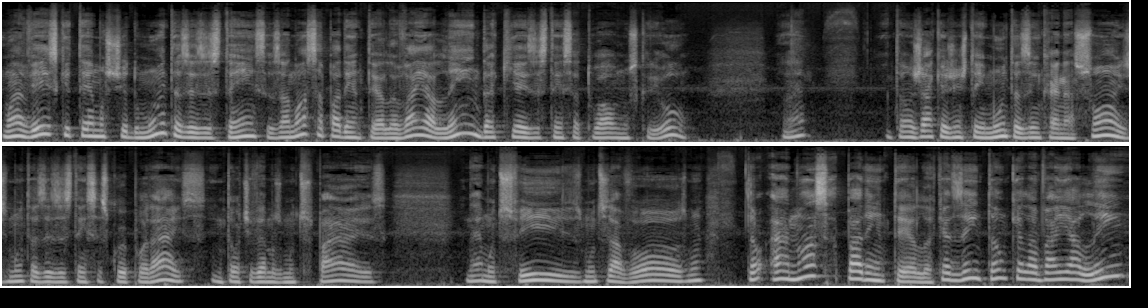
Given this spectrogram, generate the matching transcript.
Uma vez que temos tido muitas existências, a nossa parentela vai além da que a existência atual nos criou? Né? Então, já que a gente tem muitas encarnações, muitas existências corporais, então tivemos muitos pais, né, muitos filhos, muitos avós. Então, a nossa parentela, quer dizer então que ela vai além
